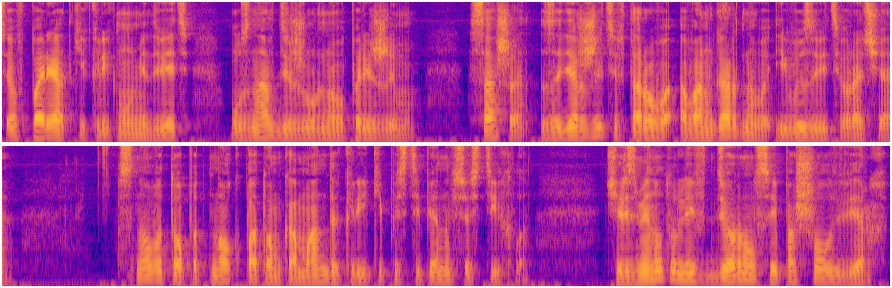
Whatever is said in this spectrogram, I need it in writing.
«Все в порядке», — крикнул медведь, узнав дежурного по режиму. «Саша, задержите второго авангардного и вызовите врача». Снова топот ног, потом команда, крики, постепенно все стихло. Через минуту лифт дернулся и пошел вверх.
